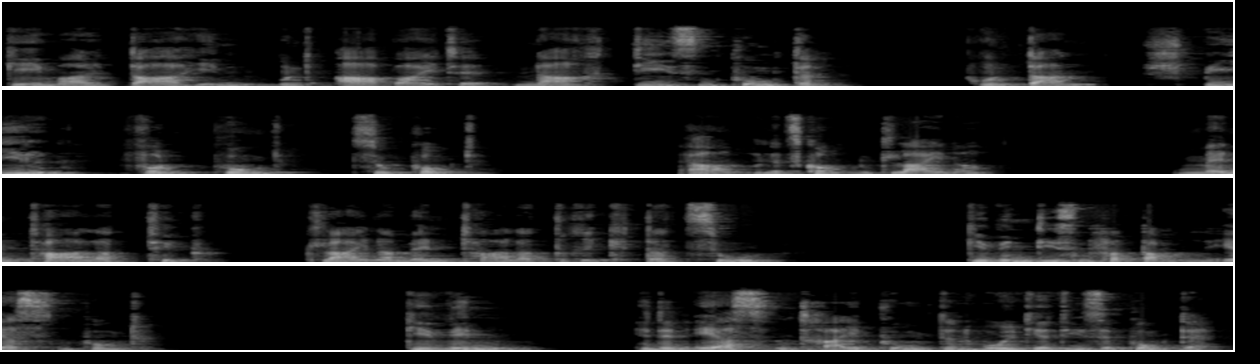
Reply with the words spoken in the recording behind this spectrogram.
geh mal dahin und arbeite nach diesen Punkten. Und dann spiel von Punkt zu Punkt. Ja, und jetzt kommt ein kleiner mentaler Tipp Kleiner mentaler Trick dazu. Gewinn diesen verdammten ersten Punkt. Gewinn in den ersten drei Punkten, hol dir diese Punkte.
